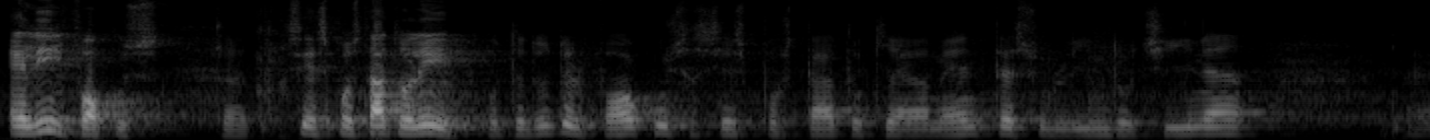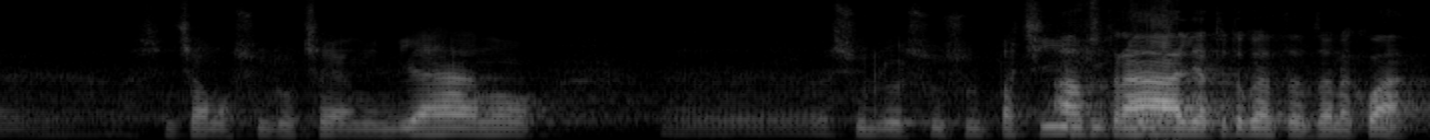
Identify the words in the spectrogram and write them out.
è lì il focus. Certo. Si è spostato lì. Oltretutto il focus si è spostato chiaramente sull'Indocina, eh, diciamo sull'Oceano Indiano, sul, sul, sul Pacifico. Australia, tutta quella zona qua.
